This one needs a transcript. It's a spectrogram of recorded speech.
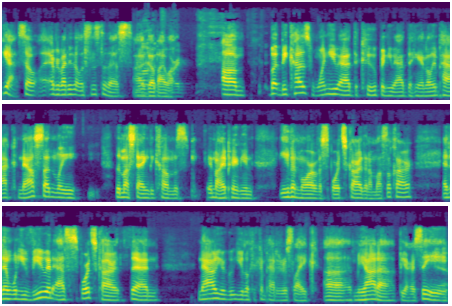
yeah, so everybody that listens to this, uh, go Welcome, buy one. Um, but because when you add the coupe and you add the handling pack, now suddenly the Mustang becomes, in my opinion, even more of a sports car than a muscle car. And then when you view it as a sports car, then now you you look at competitors like uh, Miata, BRZ,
